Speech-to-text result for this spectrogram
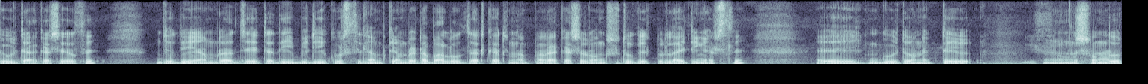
গুইটা আকাশে আছে। যদিও আমরা যেটা দিয়ে ভিডিও করছিলাম ক্যামেরাটা ভালো যার কারণে আপনার আকাশের অংশটুকু একটু লাইটিং আসছে। এই গুইটা অনেকটাই সুন্দর।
